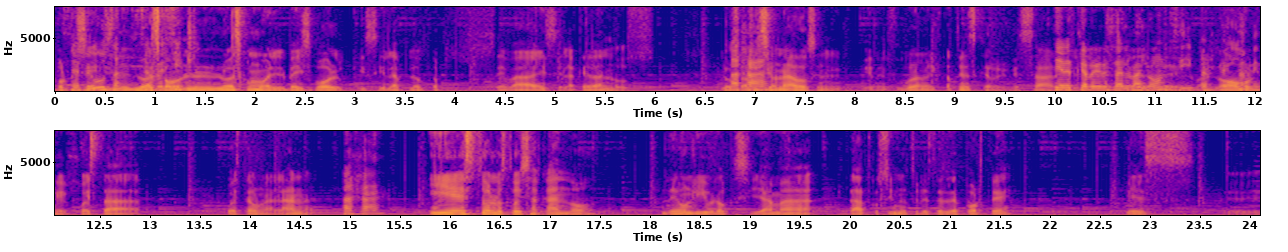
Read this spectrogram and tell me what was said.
Porque Se sí, no, se es como, no es como el béisbol, que si la pelota pues, se va y se la quedan los, los Ajá. aficionados. En el, en el fútbol americano tienes que regresar. Tienes que regresar el balón, sí, balón porque cuesta, cuesta una lana. Ajá. Y esto lo estoy sacando de un libro que se llama Datos Inútiles del Deporte, que es... eh,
